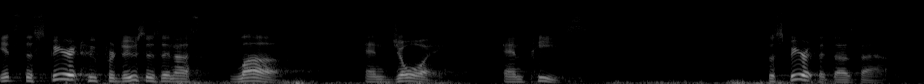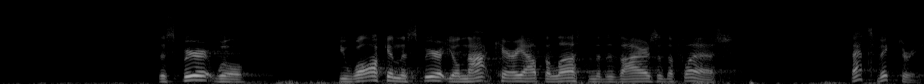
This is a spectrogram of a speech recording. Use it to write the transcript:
It's the Spirit who produces in us love and joy and peace. The Spirit that does that. The Spirit will, if you walk in the Spirit, you'll not carry out the lust and the desires of the flesh. That's victory.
